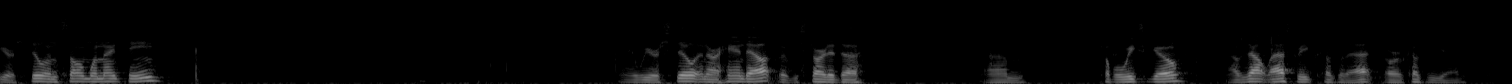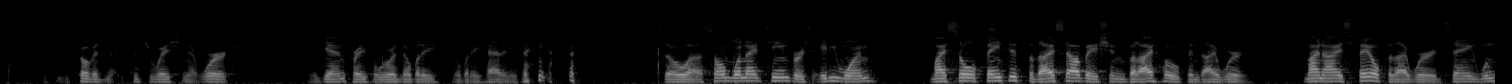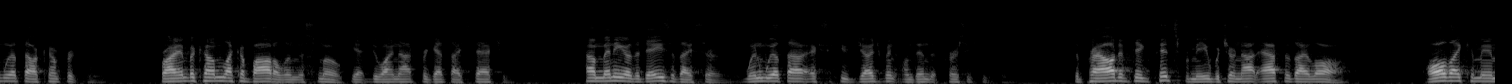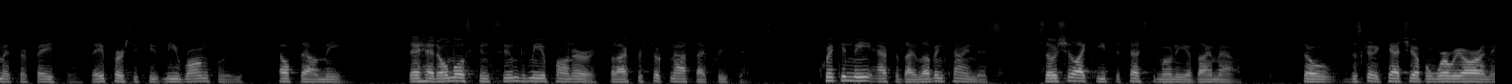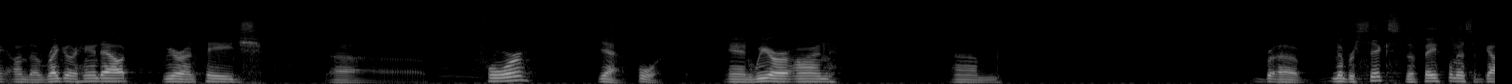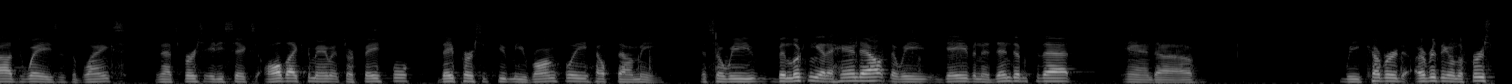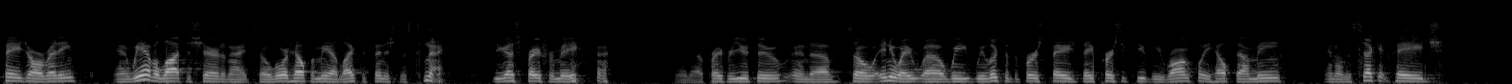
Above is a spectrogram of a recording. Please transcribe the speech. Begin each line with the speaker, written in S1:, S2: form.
S1: We are still in Psalm 119. And we are still in our handout that we started uh, um, a couple of weeks ago. I was out last week because of that, or because of the, uh, the COVID situation at work. And again, praise the Lord, nobody, nobody had anything. so, uh, Psalm 119, verse 81 My soul fainteth for thy salvation, but I hope in thy word. Mine eyes fail for thy word, saying, When wilt thou comfort me? For I am become like a bottle in the smoke, yet do I not forget thy statutes. How many are the days of thy servant? When wilt thou execute judgment on them that persecute me? The proud have digged pits for me, which are not after thy law. All thy commandments are faithful. They persecute me wrongfully. Help thou me. They had almost consumed me upon earth, but I forsook not thy precepts. Quicken me after thy loving kindness, so shall I keep the testimony of thy mouth. So, just going to catch you up on where we are on the, on the regular handout. We are on page uh, four. Yeah, four. And we are on um, uh, number six the faithfulness of God's ways is the blanks. And that's verse 86. All thy commandments are faithful. They persecute me wrongfully. Help thou me. And so we've been looking at a handout that we gave an addendum to that. And uh, we covered everything on the first page already, and we have a lot to share tonight. So, Lord helping me, I'd like to finish this tonight. You guys pray for me, and uh, pray for you too. And uh, so, anyway, uh, we, we looked at the first page. They persecute me wrongfully, help thou me. And on the second page,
